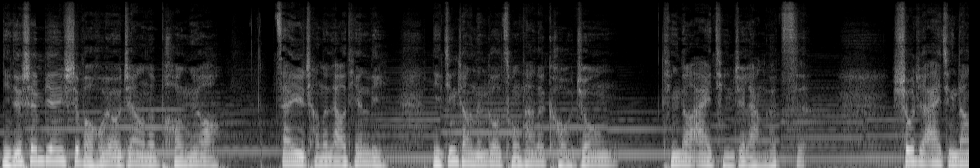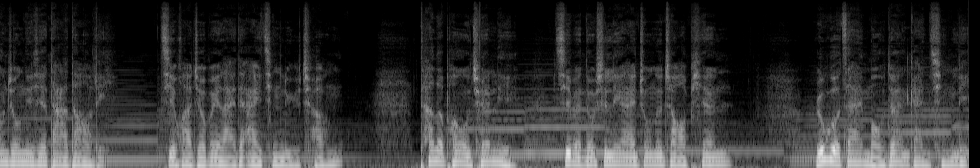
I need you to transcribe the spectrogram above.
你的身边是否会有这样的朋友，在日常的聊天里，你经常能够从他的口中听到“爱情”这两个字，说着爱情当中那些大道理，计划着未来的爱情旅程。他的朋友圈里基本都是恋爱中的照片。如果在某段感情里，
